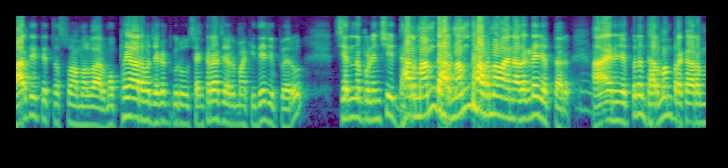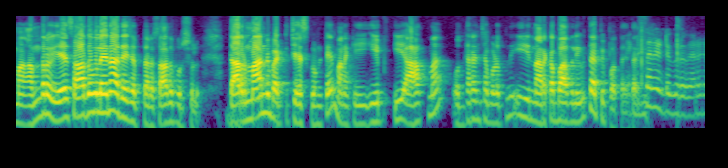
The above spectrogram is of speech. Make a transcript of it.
భారతీ తీర్థస్వాముల వారు ముప్పై ఆరవ జగద్గురు శంకరాచార్య మాకు ఇదే చెప్పారు. చిన్నప్పటి నుంచి ధర్మం ధర్మం ధర్మం ఆయన అదొకటే చెప్తారు. ఆయన చెప్పిన ధర్మం ప్రకారం అందరూ ఏ సాధువులైనా అదే చెప్తారు సాధు పురుషులు. ధర్మాన్ని బట్టి చేసుకుంటే మనకి ఈ ఈ ఆత్మ ఉద్ధరించబడుతుంది ఈ నరక బాధలు ఇవి తప్పిపోతాయి ఎక్సలెంట్ గురుగారు.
